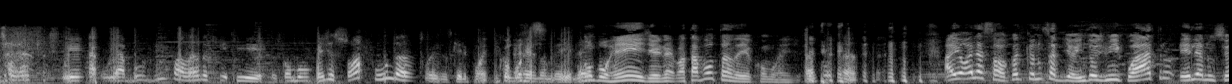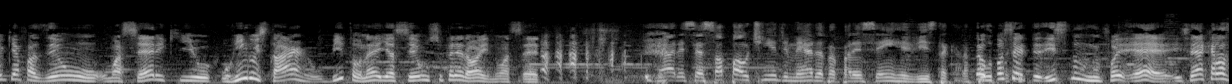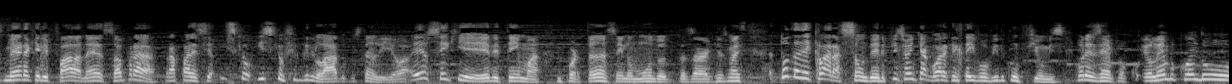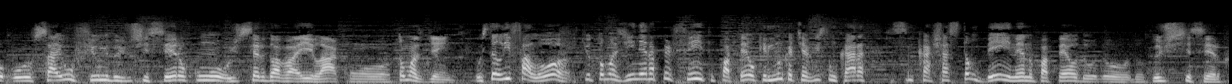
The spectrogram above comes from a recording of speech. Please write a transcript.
o Ya- o Yabu viu falando que, que o Combo Ranger só afunda as coisas que ele põe de Combo Ranger no meio, né? Combo Ranger, né? Mas tá voltando aí o Combo Ranger. Tá voltando. Aí olha só, coisa que eu não sabia. ó, Em 2004, ele anunciou que ia fazer um- uma série que o, o Ringo Starr, o Beatle, né, ia ser um super-herói numa série. Cara, isso é só pautinha de merda pra aparecer em revista, cara. Não, Puta com que- certeza. Isso não, não foi. É, isso é aquelas merda que ele fala, né? Só pra, pra aparecer. Isso que, eu, isso que eu fico grilado com o Stan Lee. ó. Eu sei que ele tem uma importância aí no mundo das artes, mas toda a declaração dele, principalmente agora que ele tá envolvido com filmes. Por exemplo, eu lembro quando o, saiu o filme do Justiceiro com o Justiceiro do Havaí lá, com o Thomas Jane. O Stan Lee falou que o Thomas Jane era perfeito o papel, que ele nunca tinha visto um cara que se encaixasse tão bem, né, no papel do, do, do- do Justiceiro.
